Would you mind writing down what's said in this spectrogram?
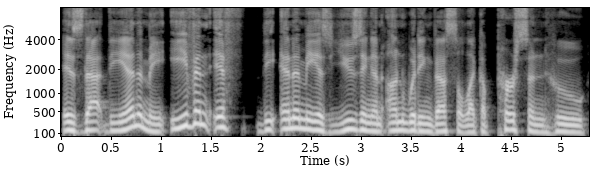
is that the enemy, even if the enemy is using an unwitting vessel, like a person who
